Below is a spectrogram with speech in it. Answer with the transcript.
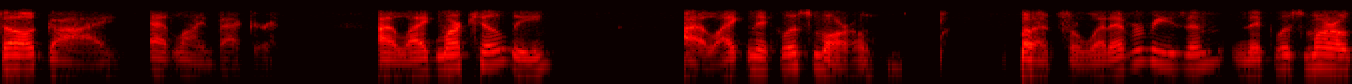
the guy at linebacker. I like Marquel Lee. I like Nicholas Morrow. But for whatever reason, Nicholas Morrow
